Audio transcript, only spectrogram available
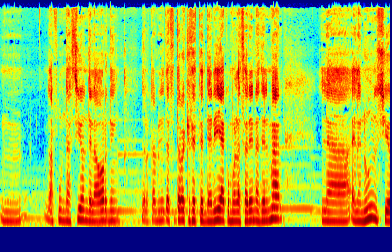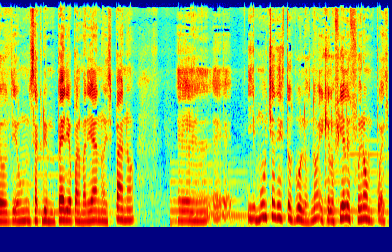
mm, la fundación de la orden de los carmelitas estaba que se extendería como las arenas del mar, el anuncio de un sacro imperio palmariano hispano, eh, y muchos de estos bulos, ¿no? Y que los fieles fueron pues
